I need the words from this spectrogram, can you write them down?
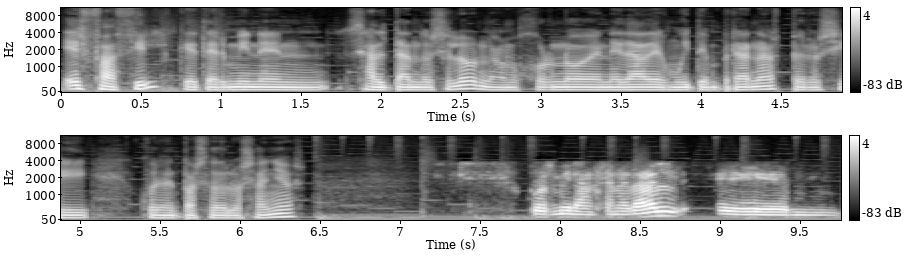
es fácil que terminen saltándoselo, a lo mejor no en edades muy tempranas, pero sí con el paso de los años. Pues mira, en general em,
